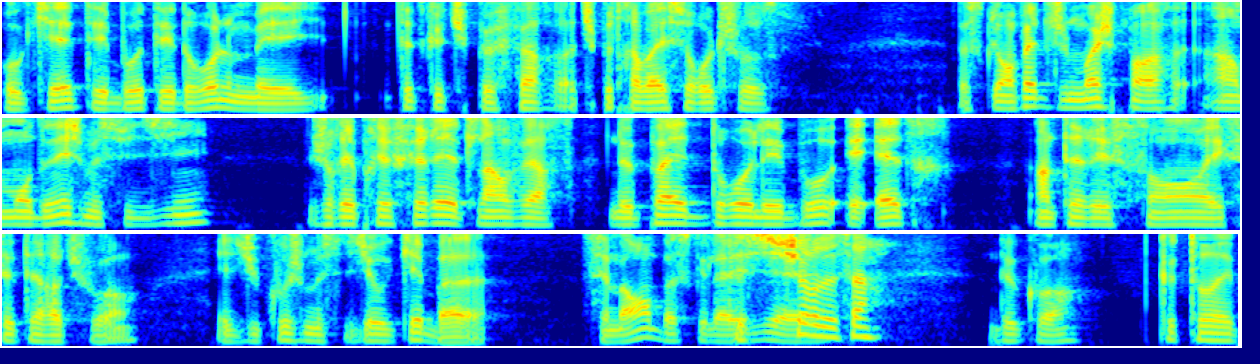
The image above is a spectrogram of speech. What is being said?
ok, t'es beau, t'es drôle, mais peut-être que tu peux faire, tu peux travailler sur autre chose. Parce qu'en fait, je- moi, je, par- à un moment donné, je me suis dit, j'aurais préféré être l'inverse. Ne pas être drôle et beau et être intéressant, etc., tu vois. Et du coup, je me suis dit, ok, bah, c'est marrant parce que la T'es vie. sûr elle- de ça? De quoi? Que t'aurais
